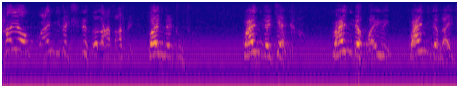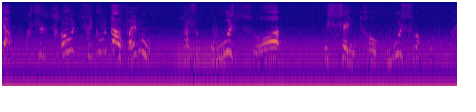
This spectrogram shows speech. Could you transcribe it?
他要管你的吃喝拉撒睡，管你的住房，管你的健康，管你的怀孕，管你的埋葬，是从子宫到坟墓，他是无所不渗透、无所不管。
